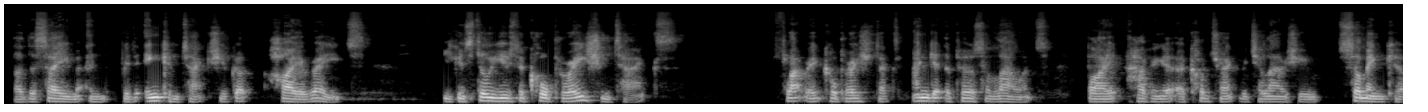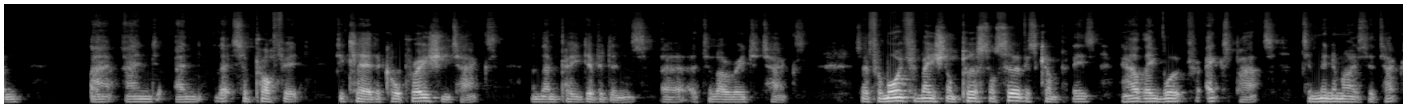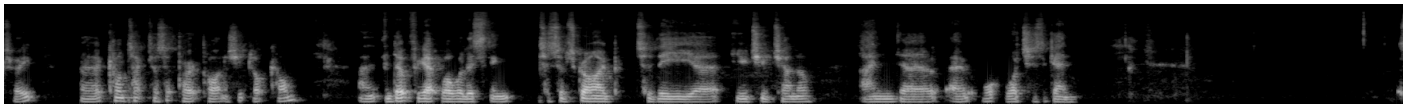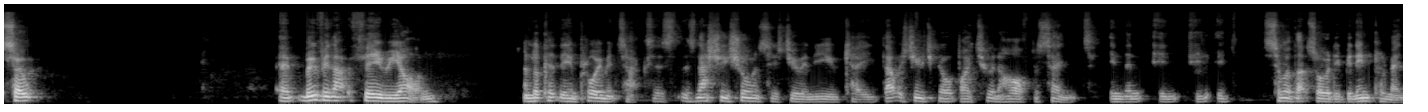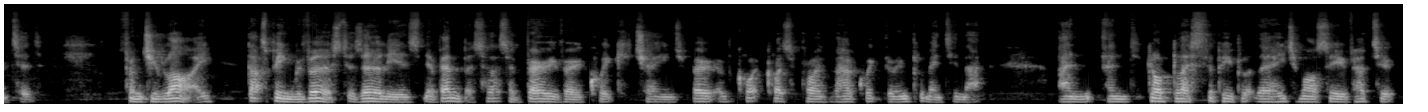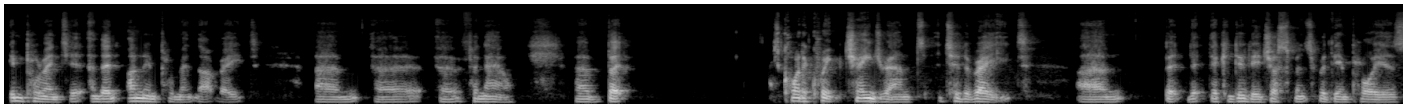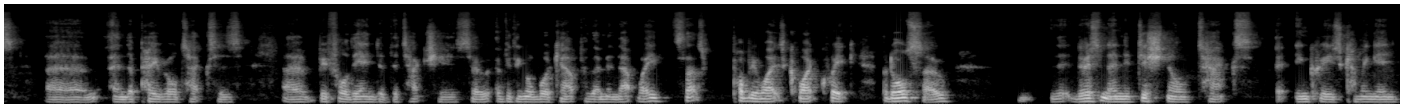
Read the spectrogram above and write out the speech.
are the same, and with income tax, you've got higher rates, you can still use the corporation tax, flat rate corporation tax, and get the personal allowance by having a, a contract which allows you some income uh, and and lets a profit declare the corporation tax and then pay dividends uh, at a lower rate of tax. So, for more information on personal service companies and how they work for expats to minimize the tax rate, uh, contact us at proactpartnership.com. And, and don't forget, while we're listening, to subscribe to the uh, YouTube channel and uh, uh, watch us again. So, uh, moving that theory on and look at the employment taxes, there's national insurances due in the UK. That was due to go up by two and a half percent. In the in, in some of that's already been implemented from July, that's being reversed as early as November. So that's a very, very quick change. Very, I'm quite quite surprised with how quick they're implementing that. And and God bless the people at the HMRC who've had to implement it and then unimplement that rate um, uh, uh, for now. Uh, but it's quite a quick change around to the rate. Um, but they can do the adjustments with the employers um, and the payroll taxes uh, before the end of the tax year. So everything will work out for them in that way. So that's probably why it's quite quick. But also, th- there isn't an additional tax uh, increase coming in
